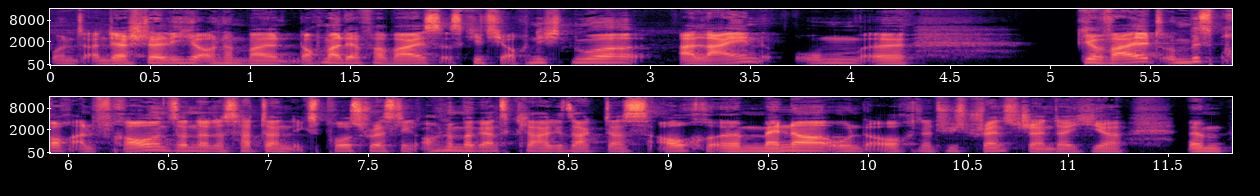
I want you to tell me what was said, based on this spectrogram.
Und an der Stelle hier auch nochmal noch mal der Verweis, es geht hier auch nicht nur allein um äh, Gewalt und Missbrauch an Frauen, sondern das hat dann Exposed Wrestling auch nochmal ganz klar gesagt, dass auch äh, Männer und auch natürlich Transgender hier ähm,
